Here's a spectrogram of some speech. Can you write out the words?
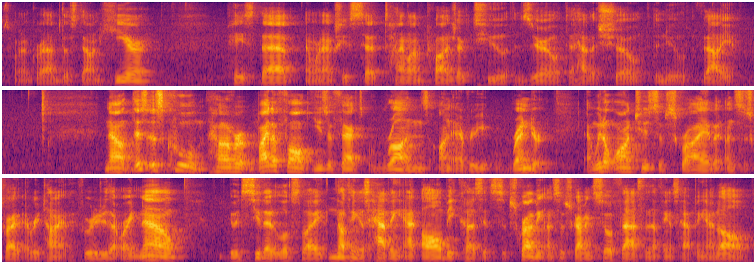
So we're going to grab this down here, paste that, and we're to actually set time on project to zero to have it show the new value. Now this is cool, however, by default UseEffect runs on every render. And we don't want to subscribe and unsubscribe every time. If we were to do that right now, you would see that it looks like nothing is happening at all because it's subscribing, unsubscribing so fast that nothing is happening at all.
